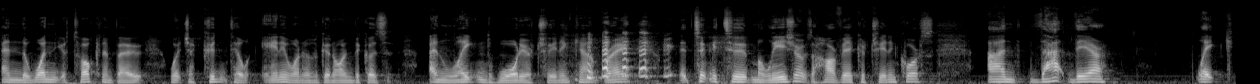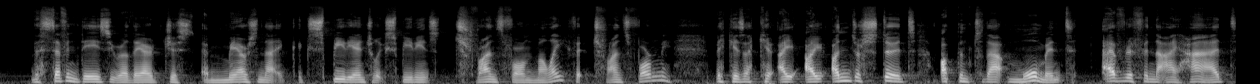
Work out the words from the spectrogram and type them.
and the one that you're talking about, which I couldn't tell anyone I was going on because enlightened warrior training camp, right? it took me to Malaysia. It was a Harv Eker training course, and that there, like the seven days you were there, just immersed in that experiential experience, transformed my life. It transformed me because I, I, I understood up until that moment everything that I had,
